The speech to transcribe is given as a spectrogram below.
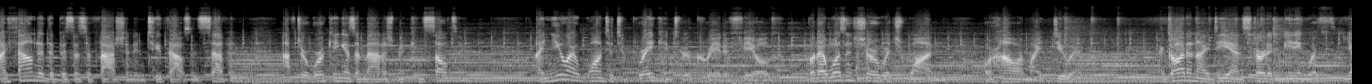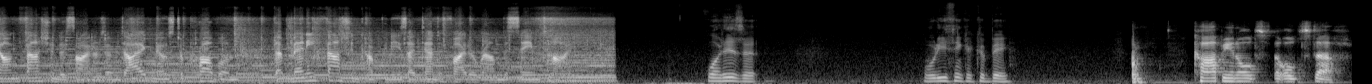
I founded the Business of Fashion in 2007 after working as a management consultant. I knew I wanted to break into a creative field, but I wasn't sure which one or how I might do it. I got an idea and started meeting with young fashion designers and diagnosed a problem that many fashion companies identified around the same time. What is it? What do you think it could be? Copying old old stuff.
